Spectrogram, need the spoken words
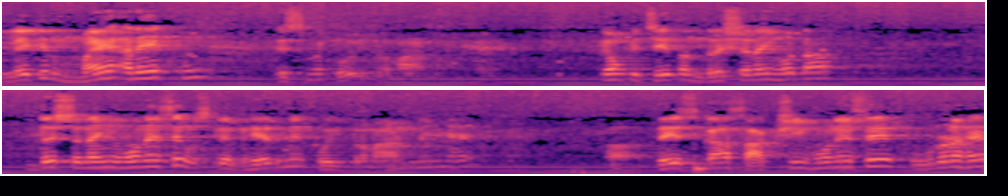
लेकिन मैं अनेक हूँ, इसमें कोई प्रमाण नहीं है। क्योंकि चेतन दृश्य नहीं होता, दृश्य नहीं होने से उसके भेद में कोई प्रमाण नहीं है। देश का साक्षी होने से पूर्ण है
